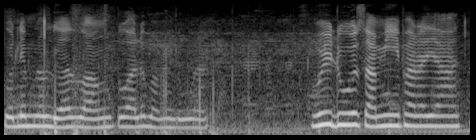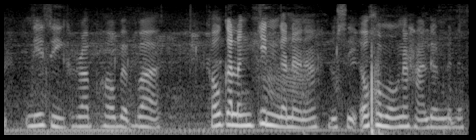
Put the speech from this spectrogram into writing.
ตัวเลมเราเหลือสองตัวหรือเปล่าไม่รู้นะวิดูสามีภรรยานี่สิครับเขาแบบว่าเขากำลังจิ้นกันนะนะดูสิเอาขมองนะหาเรื่องไปเลย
